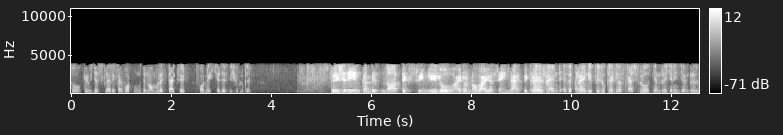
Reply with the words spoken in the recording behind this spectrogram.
So can we just clarify what would be the normalized tax rate for next year that we should look at? Treasury income is not extremely low. I don't know why you're saying that because... As a trend, as a trend if you look at your cash flow generation in general,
